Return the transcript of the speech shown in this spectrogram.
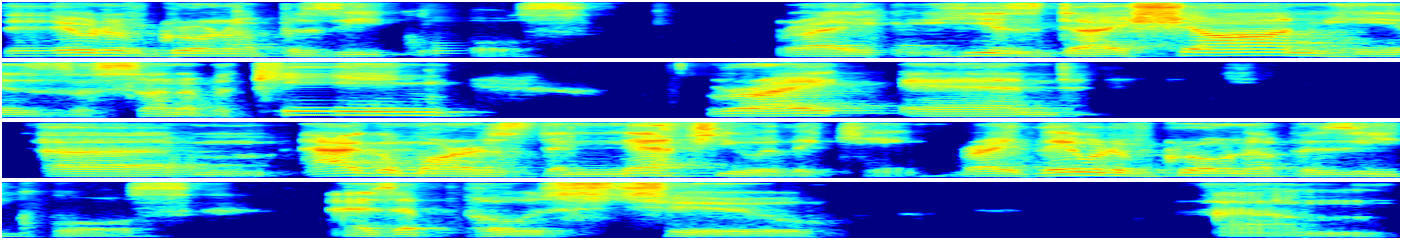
They would have grown up as equals, right? He is Dai Shan. He is the son of a king, right? And um, is the nephew of the king, right? They would have grown up as equals as opposed to um,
